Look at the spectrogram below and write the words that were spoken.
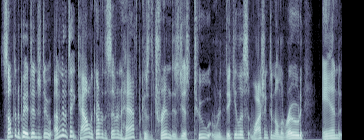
something to pay attention to. I'm going to take Cal to cover the seven and a half because the trend is just too ridiculous. Washington on the road and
